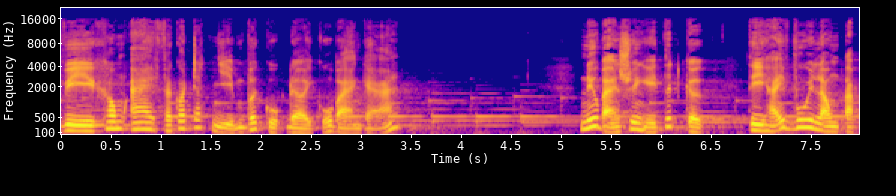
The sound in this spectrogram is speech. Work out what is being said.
vì không ai phải có trách nhiệm với cuộc đời của bạn cả. Nếu bạn suy nghĩ tích cực thì hãy vui lòng tập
